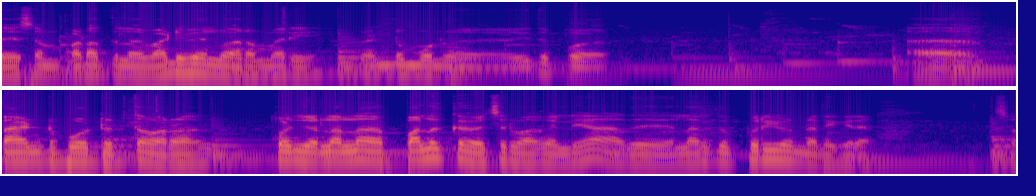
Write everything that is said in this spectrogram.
தேசம் படத்தில் வடிவேல் வர மாதிரி ரெண்டு மூணு இது போ பேண்ட் போட்டுட்டு தான் வராங்க. கொஞ்சம் நல்லா பழுக்க வச்சுருவாங்க இல்லையா? அது எல்லாருக்கும் புரியும்னு நினைக்கிறேன். ஸோ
